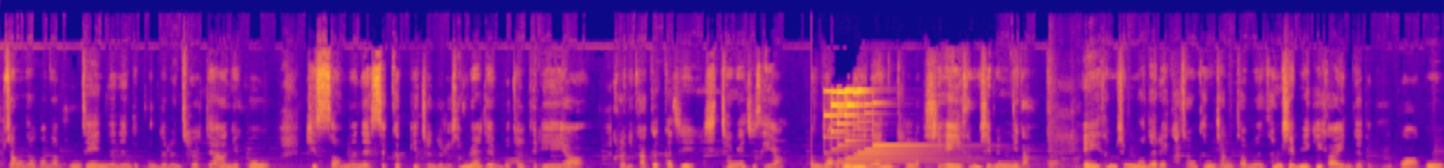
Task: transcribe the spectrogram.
고장나거나 문제 있는 핸드폰들은 절대 아니고 기스 없는 S급 기준으로 선별된 모델들이에요. 그러니까 끝까지 시청해주세요. 먼저 5위는 갤럭시 A30입니다. A30 모델의 가장 큰 장점은 32기가인데도 불구하고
